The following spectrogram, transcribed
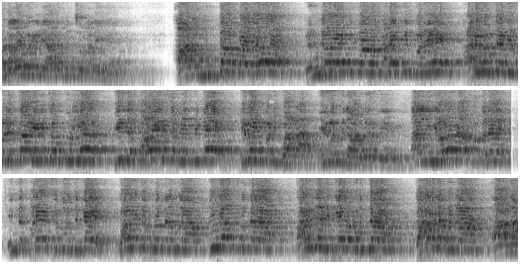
தலைவர்கள் யாருமே சொல்லலையே. ஆனா முட்டா ரெண்டாயிரத்தி பதினொன்று கணக்கின்படி அறுபத்தி ரெண்டு விழுக்காடு இருக்கக்கூடிய இந்த பழைய சமயத்துக்கு டிவைட் பண்ணி பாரு இருபத்தி நாலு வருது அது நீங்க எவ்வளவு கொடுக்கணும் இந்த பழைய சமூகத்துக்கு பதினெட்டு கொடுக்கணும்ல நீங்க ஏன் கொடுக்கல அறிஞனுக்கே கொடுத்த காரணம் என்ன ஆனா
